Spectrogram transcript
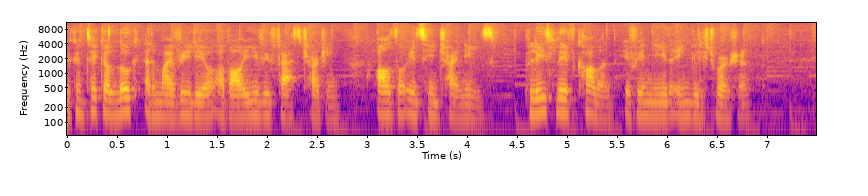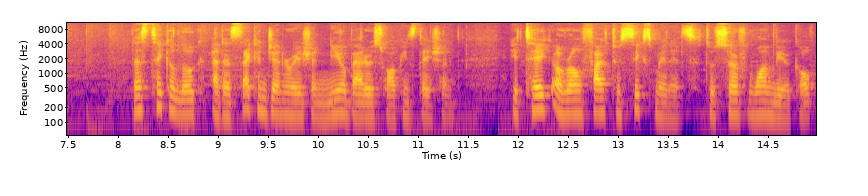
you can take a look at my video about EV fast charging, although it's in Chinese. Please leave comment if you need the English version. Let's take a look at the second generation NIO battery swapping station. It takes around 5 to 6 minutes to serve one vehicle,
